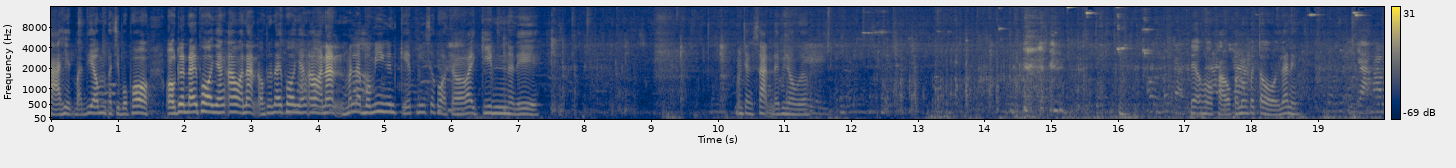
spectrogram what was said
ถาเฮ็ดบัดเดียวมันพัสิบ่พอออกเดือนใดพอหยังเอาอันนั้นออกเดือนใดพอหยังเอาอันนั้นมันแล้วบ่มีเงินเก็บมีเฉพาะแต่ว่าไว้กินนั่นเด้มันจังสั่นได้พี่น้องเอ้ยเอา มันกันแล้วห่อเขาก็ลงไปต่อยแล้วนี่อีกอย่างห้าม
